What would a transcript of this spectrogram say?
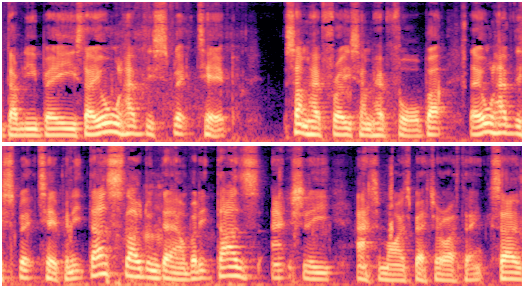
WBs, they all have this split tip. Some have three, some have four, but they all have this split tip, and it does slow them down, but it does actually atomize better, I think. So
